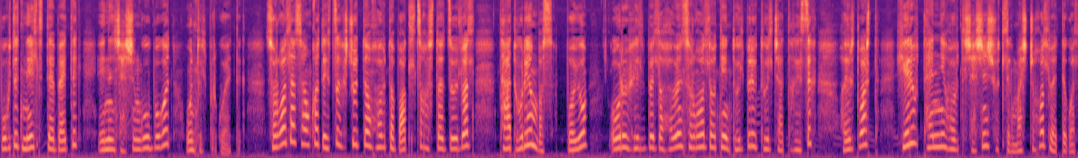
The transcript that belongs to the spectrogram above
бүгдэд нээлттэй байдаг. Энэ нь шашингүй бөгөөд үн төлбөргүй байдаг. Сургуулаа сонгоход эцэг эхчүүдийн хувьд бодолцох ёстой зүйл бол та төрийн бос буюу Өөрөөр хэлбэл хувийн сургуулиудын төлбөрийг төлж чадах хэсэг хоёрдугаарт хэрв таны хувьд шашин шүтлэг маш чухал байдаг бол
